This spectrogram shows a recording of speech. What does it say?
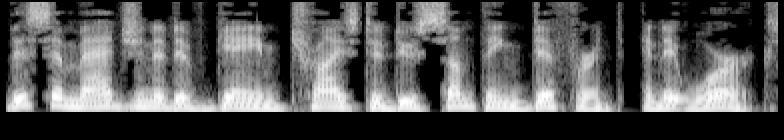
"...this imaginative game tries to do something different, and it works."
